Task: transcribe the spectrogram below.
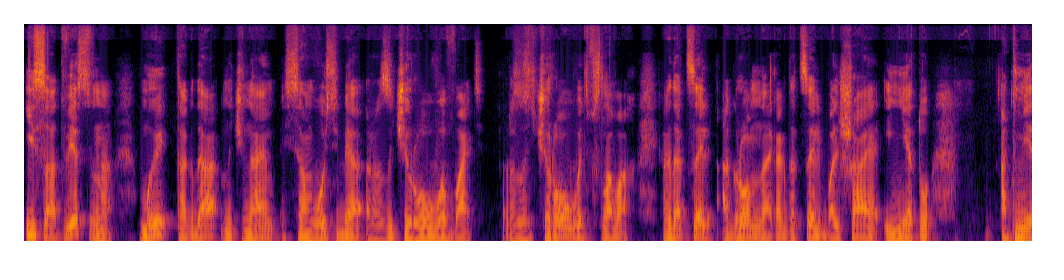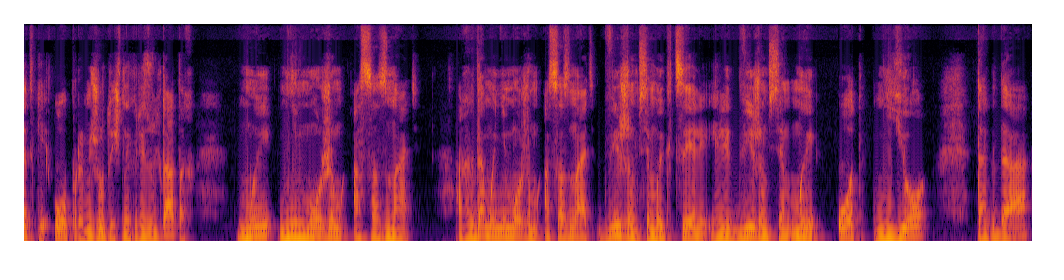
И, соответственно, мы тогда начинаем самого себя разочаровывать. Разочаровывать в словах. Когда цель огромная, когда цель большая и нету отметки о промежуточных результатах, мы не можем осознать. А когда мы не можем осознать, движемся мы к цели или движемся мы от нее, тогда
